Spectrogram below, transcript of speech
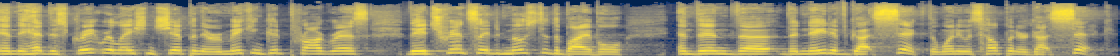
And they had this great relationship and they were making good progress. They had translated most of the Bible, and then the, the native got sick. The one who was helping her got sick.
